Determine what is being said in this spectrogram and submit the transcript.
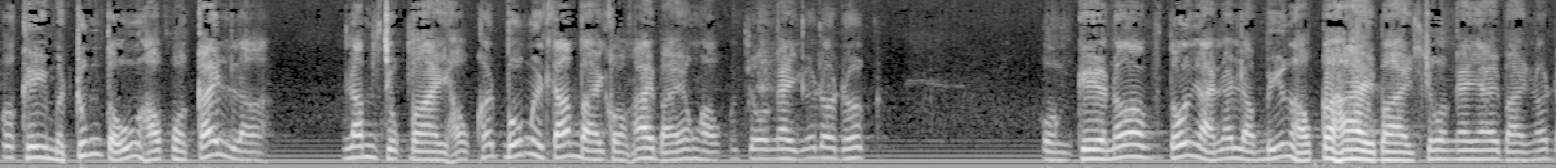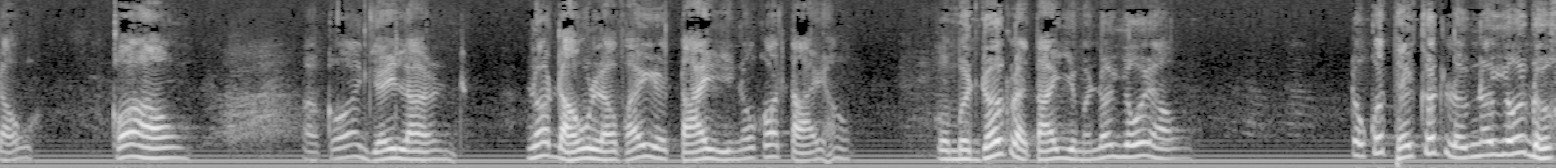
Có khi mà trúng tủ học một cái là 50 bài, học hết 48 bài, còn hai bài không học, cho ngay cái đó rớt còn kia nó tối ngày nó làm biến học có hai bài cho ngay hai bài nó đậu. Có không? À, có. Vậy là nó đậu là phải tại vì nó có tại không? Còn mình rớt là tại vì mình nói dối không? Đâu có thể kết luận nói dối được.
